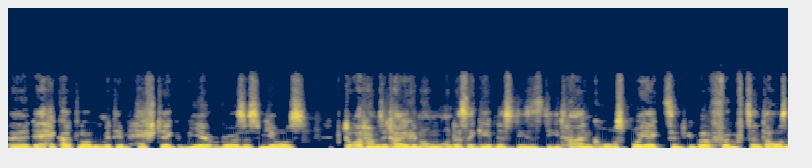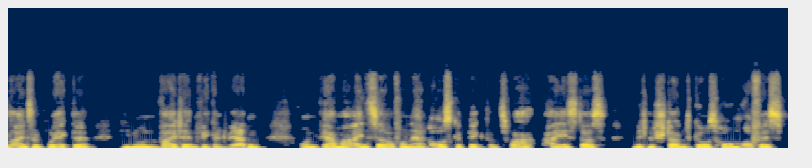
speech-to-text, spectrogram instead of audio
Äh, der Hackathon mit dem Hashtag Wir versus Virus dort haben sie teilgenommen und das Ergebnis dieses digitalen Großprojekts sind über 15.000 Einzelprojekte, die nun weiterentwickelt werden. Und wir haben mal eins davon herausgepickt und zwar heißt das Mittelstand Goes Home Office.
